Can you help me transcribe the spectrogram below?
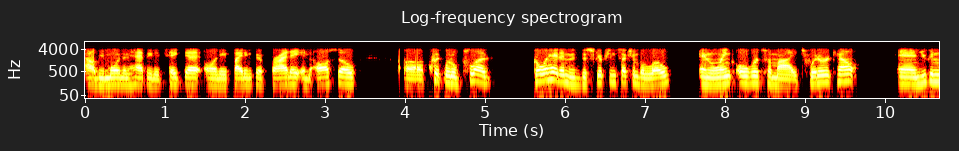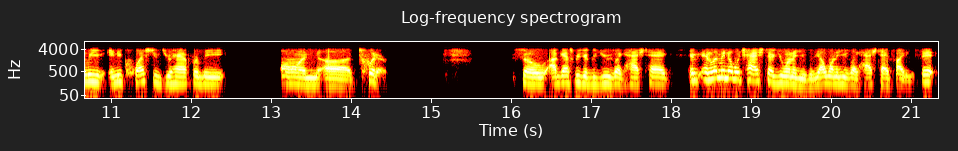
I'll be more than happy to take that on a Fighting Fit Friday. And also, a uh, quick little plug go ahead in the description section below and link over to my Twitter account, and you can leave any questions you have for me on uh, Twitter. So I guess we could use like hashtag, and, and let me know which hashtag you want to use. If y'all want to use like hashtag Fighting Fit,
